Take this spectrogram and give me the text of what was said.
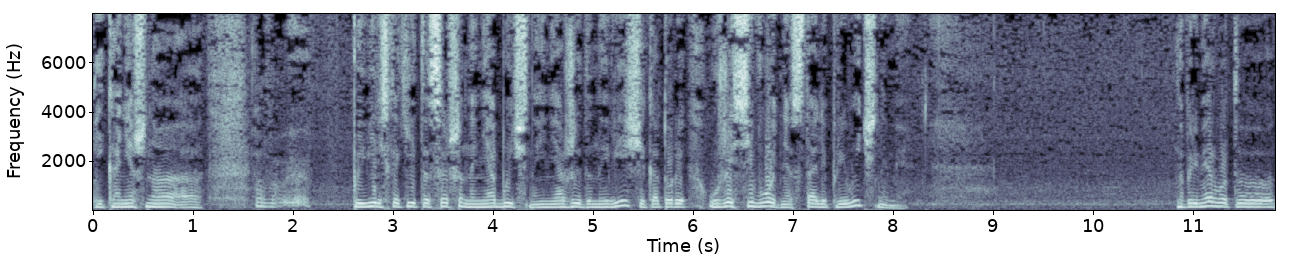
И, конечно, появились какие-то совершенно необычные и неожиданные вещи, которые уже сегодня стали привычными. Например, вот, э,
